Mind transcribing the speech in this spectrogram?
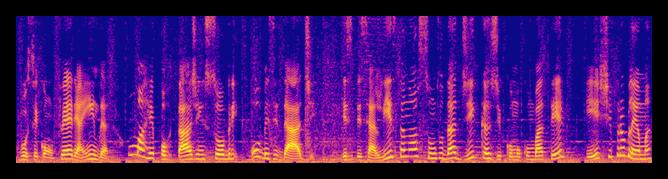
Você confere ainda uma reportagem sobre obesidade. Especialista no assunto dá dicas de como combater este problema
